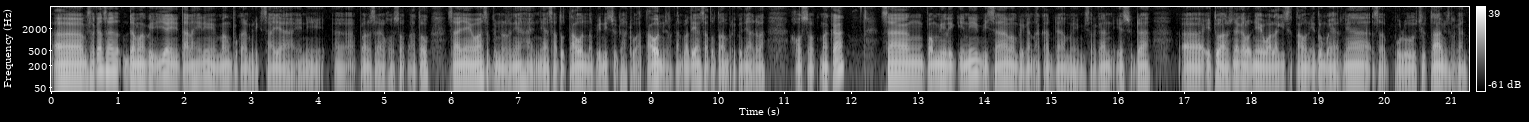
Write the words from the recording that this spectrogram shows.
uh, misalkan saya sudah mengakui iya ini tanah ini memang bukan milik saya ini uh, apa saya kosop atau saya nyewa sebenarnya hanya satu tahun tapi ini sudah dua tahun misalkan. Berarti yang satu tahun berikutnya adalah kosop maka sang pemilik ini bisa memberikan akad damai. Misalkan ya sudah uh, itu harusnya kalau nyewa lagi setahun itu bayarnya 10 juta misalkan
